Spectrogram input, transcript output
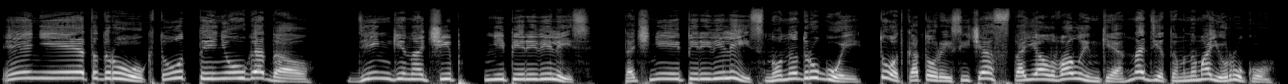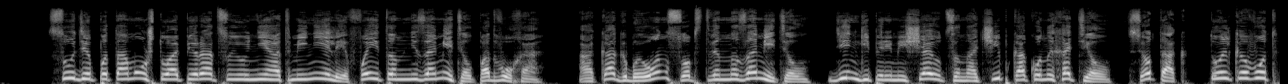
Э, нет, друг, тут ты не угадал. Деньги на чип не перевелись. Точнее, перевелись, но на другой, тот, который сейчас стоял в волынке, надетым на мою руку. Судя по тому, что операцию не отменили, Фейтон не заметил подвоха. А как бы он, собственно, заметил? Деньги перемещаются на чип, как он и хотел. Все так. Только вот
